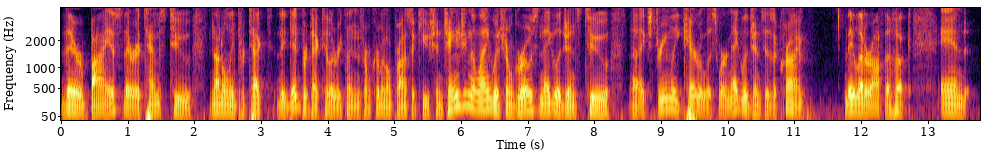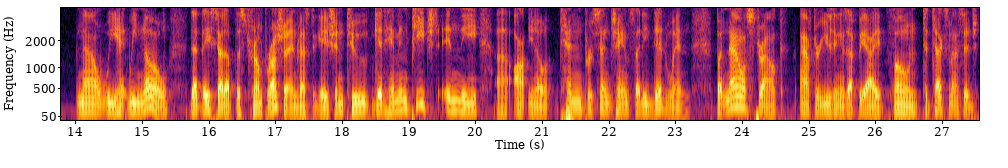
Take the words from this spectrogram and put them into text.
their bias, their attempts to not only protect, they did protect Hillary Clinton from criminal prosecution, changing the language from gross negligence to uh, extremely careless, where negligence is a crime. They let her off the hook. And now we we know that they set up this Trump Russia investigation to get him impeached in the uh, you know 10% chance that he did win. But now Strzok after using his FBI phone to text message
